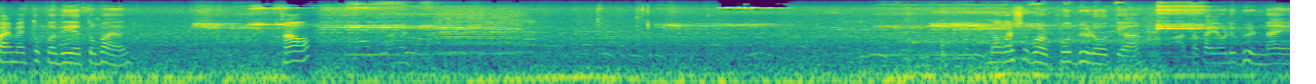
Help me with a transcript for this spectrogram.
काय माहीत तो कधी येतो बाहेर. हा हो? मग अशी भरपूर भीड होती आता काही एवढी भीड नाही.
